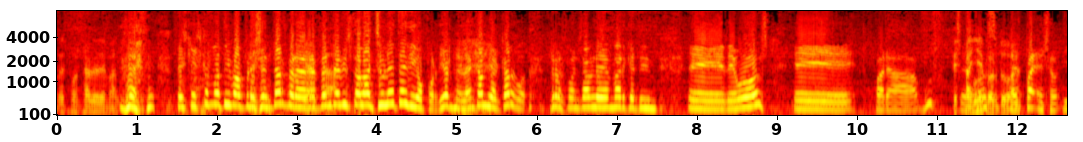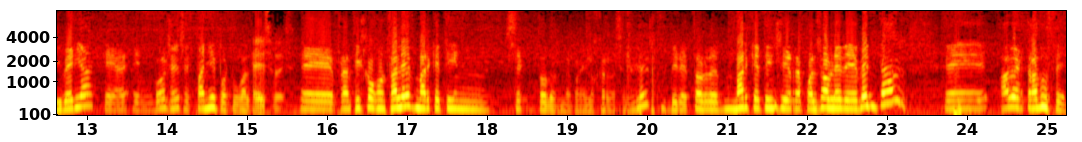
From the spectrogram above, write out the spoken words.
responsable de marketing. es que es como te iba a presentar, pero de repente he visto la chuleta y digo, por Dios, me le han cambiado el cargo. Responsable de marketing eh, de vos. Eh, para España y Portugal. eso, Iberia, que en vos es España y Portugal. Eso es. Eh, Francisco González, marketing, todos me ponéis los cargos en inglés, director de marketing y responsable de ventas eh, a ver, traduce.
